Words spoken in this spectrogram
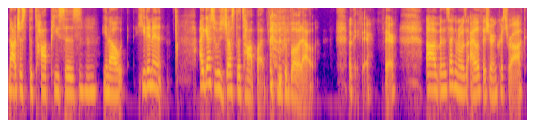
not just the top pieces. Mm-hmm. You know, he didn't. I guess it was just the top bun. You could blow it out. Okay, fair, fair. Um, and the second one was Isla Fisher and Chris Rock.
